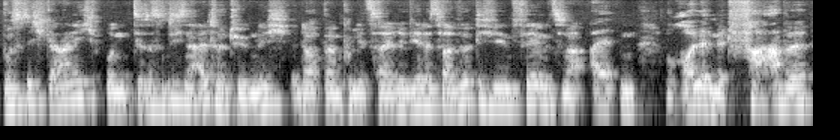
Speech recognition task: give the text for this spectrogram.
wusste ich gar nicht. Und das ist ein bisschen altertümlich dort beim Polizeirevier. Das war wirklich wie im Film mit so einer alten Rolle mit Farbe.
